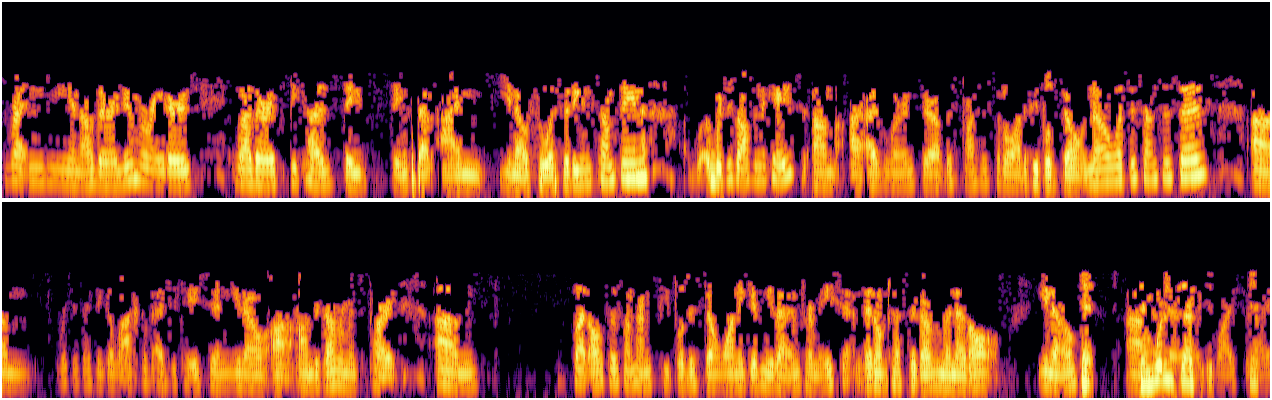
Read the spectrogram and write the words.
threatened me and other enumerators, whether it's because they think that I'm, you know, soliciting something, which is often the case. Um, I, I've learned throughout this process that a lot of people don't know what the census is, um, which is, I think, a lack of education, you know, uh, on the government's part. Um, but also sometimes people just don't want to give me that information. They don't trust the government at all, you know. And, um, and what exactly? Like, why should I?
